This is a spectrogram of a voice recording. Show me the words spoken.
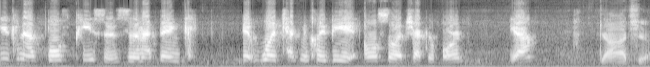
You can have both pieces, and I think it would technically be also a checkerboard. Yeah. Gotcha.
